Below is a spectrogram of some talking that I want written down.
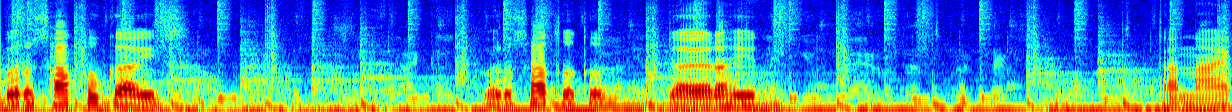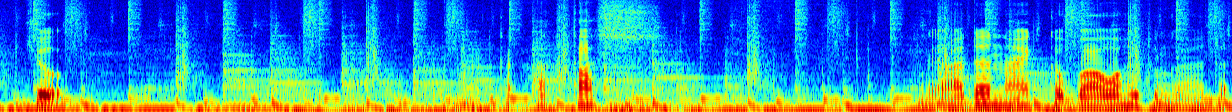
Baru satu guys. Baru satu tuh di daerah ini. Kita naik cuk. Naik ke atas nggak ada naik ke bawah itu nggak ada.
